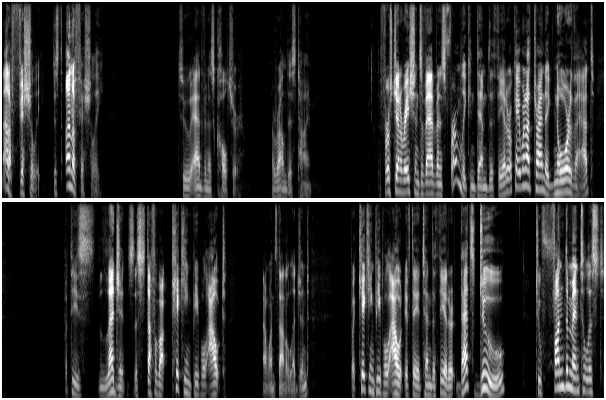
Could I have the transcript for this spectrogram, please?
not officially, just unofficially, to Adventist culture around this time. The first generations of Adventists firmly condemned the theater. Okay, we're not trying to ignore that. But these legends, this stuff about kicking people out, that one's not a legend, but kicking people out if they attend the theater, that's due to fundamentalist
